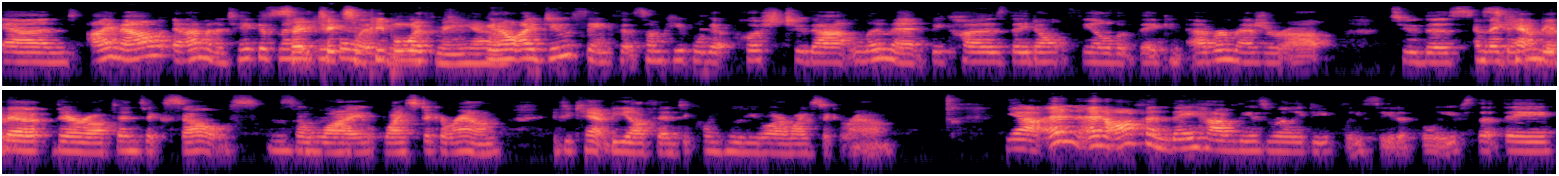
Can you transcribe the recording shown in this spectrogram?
and I'm out, and I'm going to take as many Say, people take some with people me. with me yeah You know, I do think that some people get pushed to that limit because they don't feel that they can ever measure up to this, and they can't be standard. that their authentic selves so Mhm. why why stick around if you can't be authentically who you are why stick around Yeah, and and often they have these really deeply seated beliefs that they,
